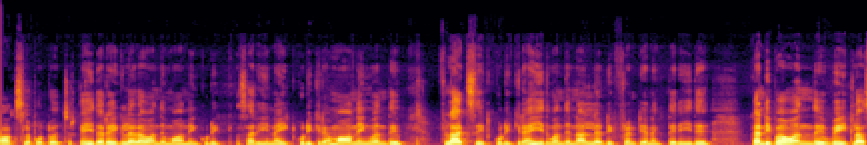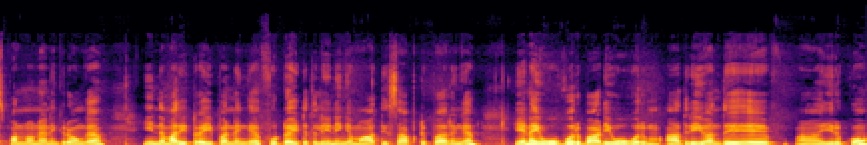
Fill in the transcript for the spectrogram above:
பாக்ஸில் போட்டு வச்சுருக்கேன். இதை ரெகுலராக வந்து மார்னிங் குடி சாரி நைட் குடிக்கிறேன். மார்னிங் வந்து ஃப்ளாக் சீட் குடிக்கிறேன். இது வந்து நல்ல டிஃப்ரெண்ட் எனக்கு தெரியுது. கண்டிப்பாக வந்து வெயிட் லாஸ் பண்ணணும்னு நினைக்கிறவங்க இந்த மாதிரி ட்ரை பண்ணுங்கள் ஃபுட் ஐட்டத்துலேயும் நீங்கள் மாற்றி சாப்பிட்டு பாருங்கள் ஏன்னா ஒவ்வொரு பாடி ஒவ்வொரு மாதிரி வந்து இருக்கும்.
